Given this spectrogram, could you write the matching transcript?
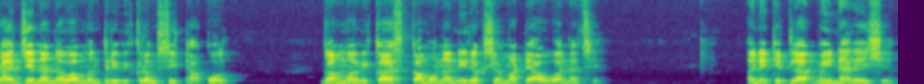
રાજ્યના નવા મંત્રી વિક્રમસિંહ ઠાકોર ગામમાં વિકાસ કામોના નિરીક્ષણ માટે આવવાના છે અને કેટલાક મહિના રહેશે.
